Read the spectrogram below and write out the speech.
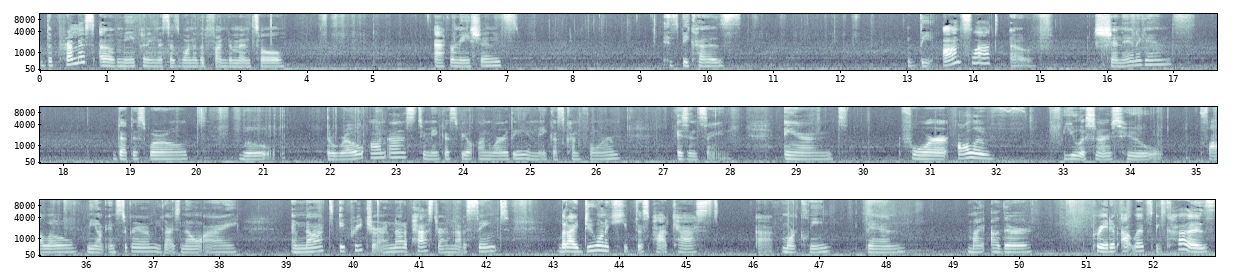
the premise of me putting this as one of the fundamental affirmations is because the onslaught of shenanigans that this world will throw on us to make us feel unworthy and make us conform is insane. And for all of you listeners who follow me on Instagram, you guys know I am not a preacher, I'm not a pastor, I'm not a saint, but I do want to keep this podcast uh, more clean than my other creative outlets because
